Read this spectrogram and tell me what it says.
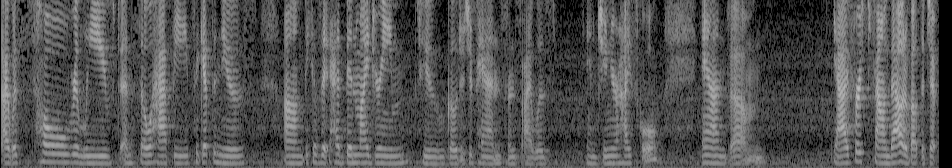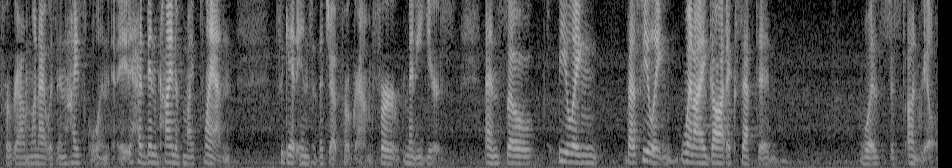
I was so relieved and so happy to get the news um, because it had been my dream to go to Japan since I was in junior high school. And um, yeah, I first found out about the JET program when I was in high school, and it had been kind of my plan to get into the JET program for many years. And so, feeling that feeling when I got accepted was just unreal.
